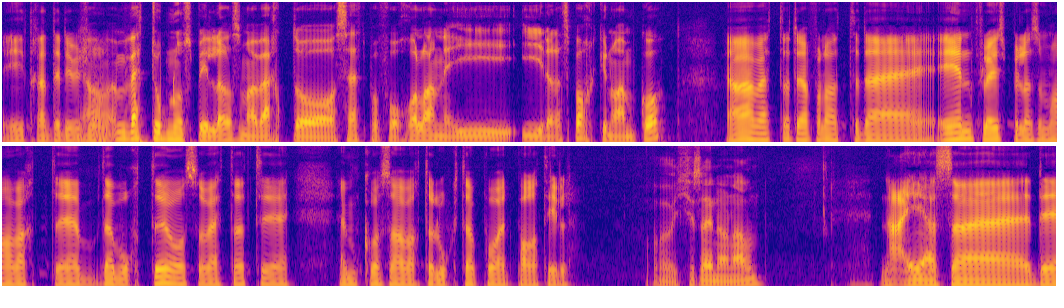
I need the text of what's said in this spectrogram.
i tredje Ja, men vet du om noen spillere som har vært og sett på forholdene i idrettsparken og MK? Ja, jeg vet at, i hvert fall at det er én Fløy-spiller som har vært eh, der borte, og så vet jeg at eh, MK så har vært og lukta på et par til. Og ikke si noe navn. Nei, altså, det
